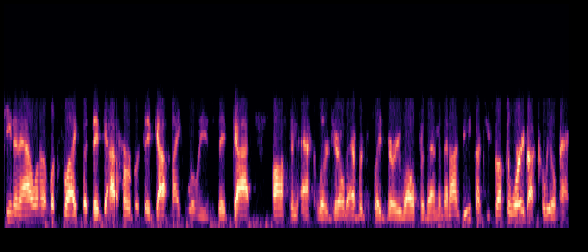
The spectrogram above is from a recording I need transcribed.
Keenan Allen. It looks like, but they've got Herbert, they've got Mike Williams, they've got Austin Ekeler. Gerald Everett's played very well for them, and then on defense you still have to worry about Khalil Mack.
